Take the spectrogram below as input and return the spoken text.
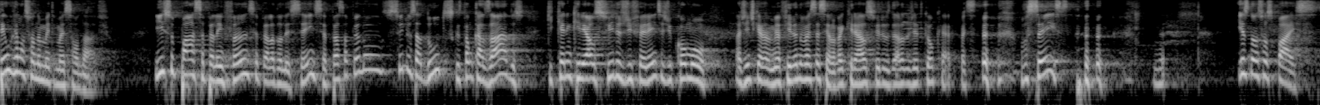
ter um relacionamento mais saudável? Isso passa pela infância, pela adolescência, passa pelos filhos adultos que estão casados, que querem criar os filhos diferentes de como a gente quer. Minha filha não vai ser assim, ela vai criar os filhos dela do jeito que eu quero, mas vocês? E os nossos pais?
